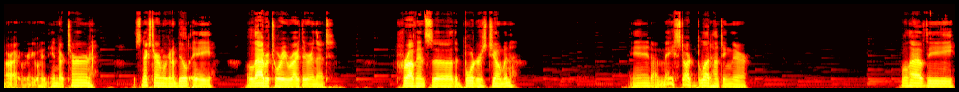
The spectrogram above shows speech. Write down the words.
Alright, we're going to go ahead and end our turn. This next turn, we're going to build a laboratory right there in that province uh, that borders Jomon. And I may start blood hunting there. We'll have the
